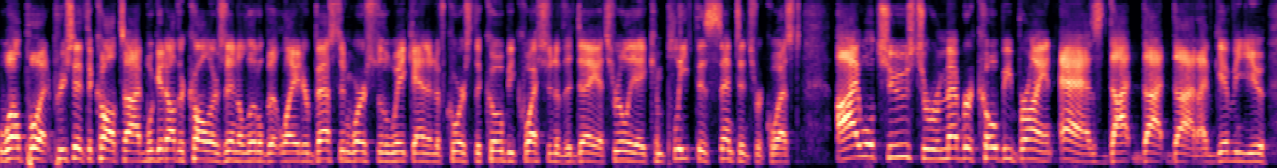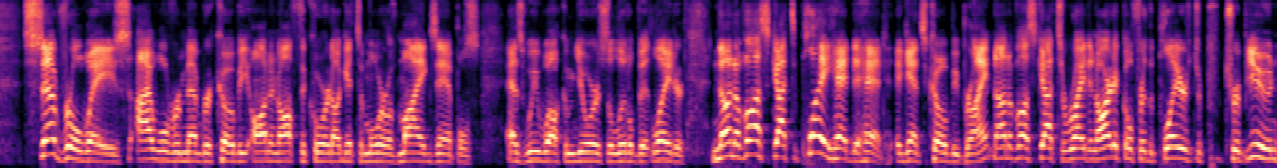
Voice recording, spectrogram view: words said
Well put. Appreciate the call, Todd. We'll get other callers in a little bit later. Best and worst of the weekend, and of course, the Kobe question of the day. It's really a complete this sentence request. I will choose to remember Kobe Bryant as dot, dot, dot. I've given you several ways I will remember Kobe on and off the court. I'll get to more of my examples as we welcome yours a little bit later. None of us got to play head to head against Kobe Bryant. None of us got to write an article for the Players Tribune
